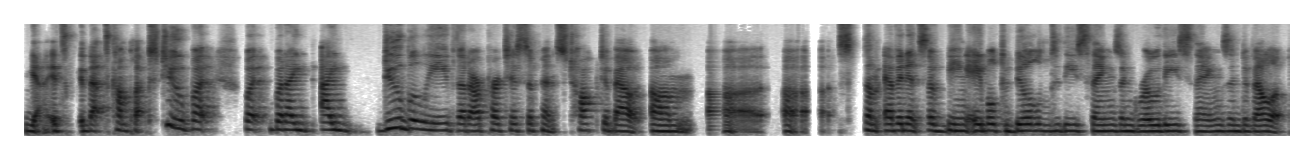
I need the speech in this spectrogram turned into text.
yeah, it's that's complex too. But but but I I do believe that our participants talked about um, uh, uh, some evidence of being able to build these things and grow these things and develop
